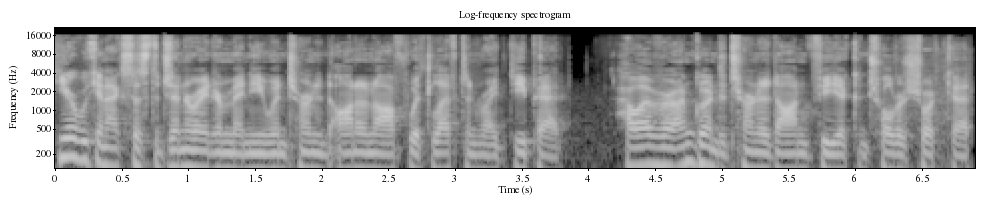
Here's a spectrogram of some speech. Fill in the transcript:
Here we can access the generator menu and turn it on and off with left and right D-pad. However, I'm going to turn it on via controller shortcut.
